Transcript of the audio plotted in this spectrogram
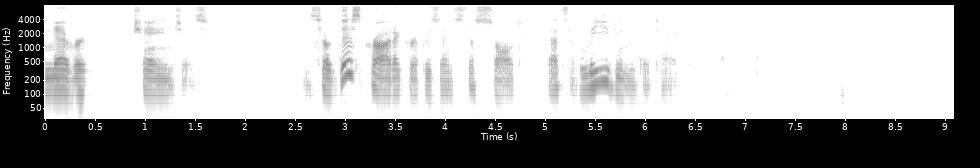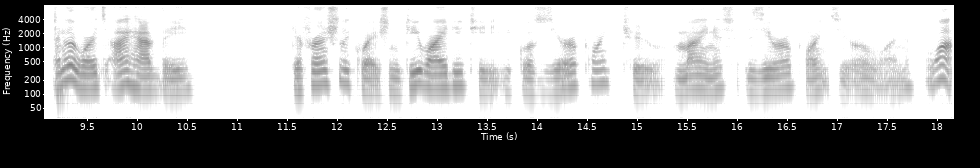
never changes. So this product represents the salt that's leaving the tank. In other words, I have the differential equation dy dt equals 0 0.2 minus 0 0.01y.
